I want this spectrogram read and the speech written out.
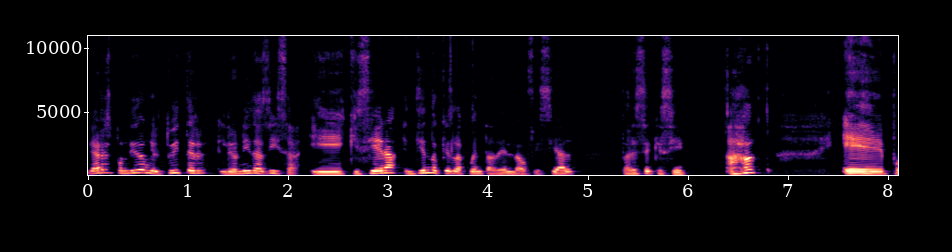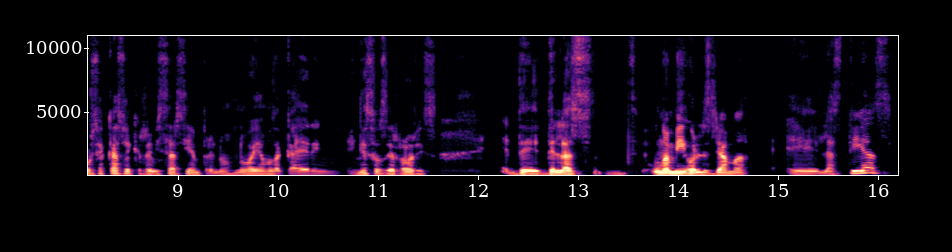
Le ha respondido en el Twitter Leonidas Isa y quisiera, entiendo que es la cuenta de él, la oficial, parece que sí. Ajá. Eh, por si acaso hay que revisar siempre, ¿no? No vayamos a caer en, esos errores. De, las, un amigo les llama eh, las tías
